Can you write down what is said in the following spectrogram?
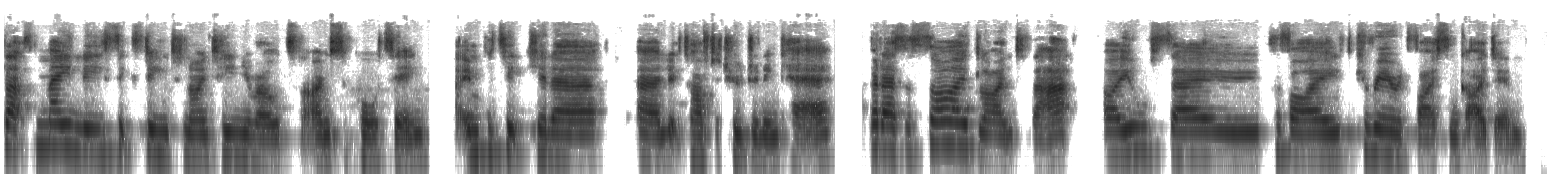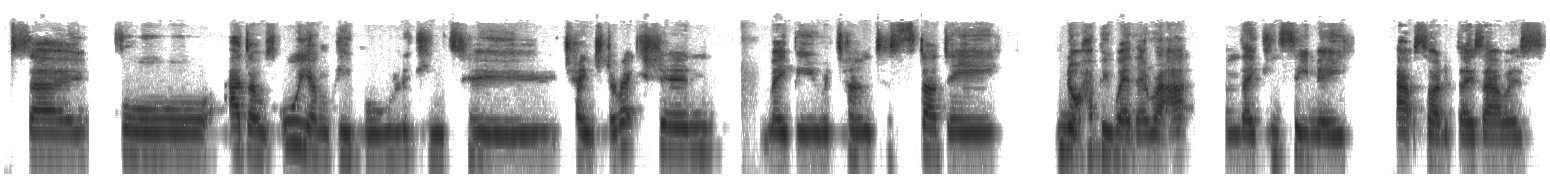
that's mainly 16 to 19 year olds that I'm supporting. In particular, uh, looked after children in care. But as a sideline to that, I also provide career advice and guidance. So for adults or young people looking to change direction, maybe return to study, not happy where they're at, and they can see me outside of those hours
